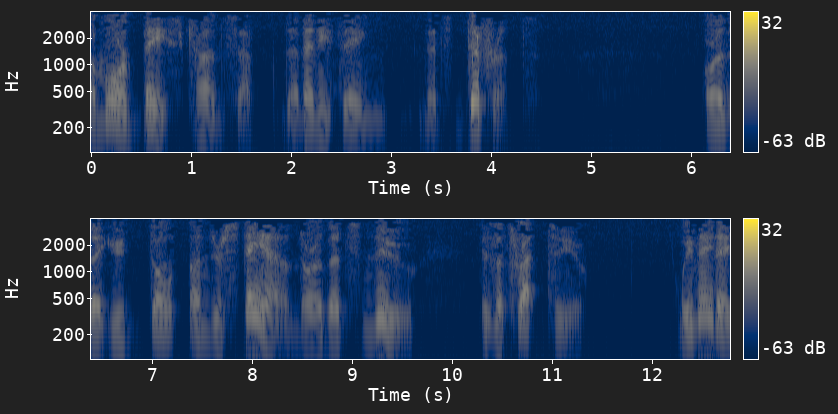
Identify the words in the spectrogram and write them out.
a more base concept that anything that's different or that you don't understand or that's new is a threat to you. We made a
